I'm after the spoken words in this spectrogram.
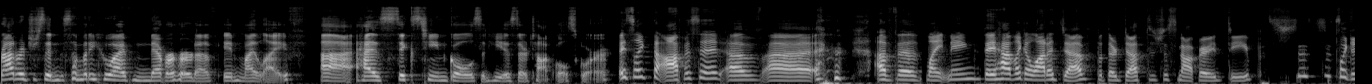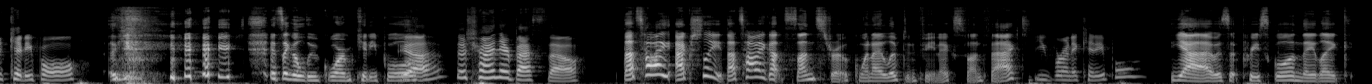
Brad Richardson, somebody who I've never heard of in my life, uh, has 16 goals and he is their top goal scorer. It's like the opposite of uh of the Lightning. They have like a lot of depth, but their depth is just not very deep. It's, it's, it's like a kiddie pool. it's like a lukewarm kiddie pool. Yeah, they're trying their best though. That's how I actually that's how I got sunstroke when I lived in Phoenix, fun fact. You were in a kiddie pool. Yeah, I was at preschool and they like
